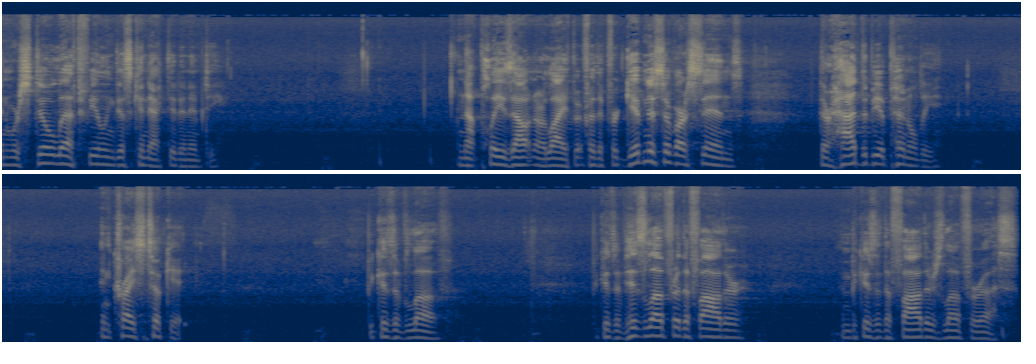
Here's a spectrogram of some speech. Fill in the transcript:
and we're still left feeling disconnected and empty. And that plays out in our life. But for the forgiveness of our sins, there had to be a penalty. And Christ took it because of love because of his love for the Father and because of the Father's love for us.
